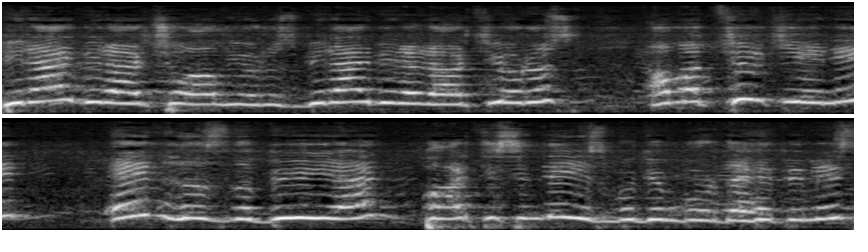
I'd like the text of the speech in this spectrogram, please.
Birer birer çoğalıyoruz, birer birer artıyoruz. Ama Türkiye'nin en hızlı büyüyen partisindeyiz bugün burada hepimiz.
